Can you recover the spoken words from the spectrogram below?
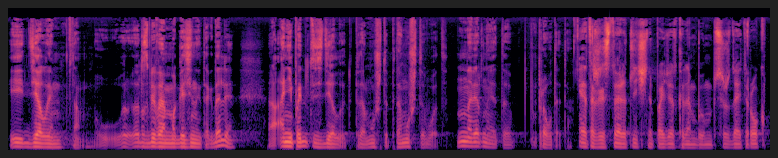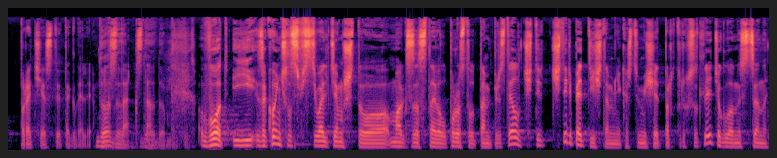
и делаем там, разбиваем магазины и так далее, они пойдут и сделают, потому что, потому что вот. Ну, наверное, это про вот это. Эта же история отлично пойдет, когда мы будем обсуждать рок, протесты и так далее. Да, да, Танкс, да, да. Вот, и закончился фестиваль тем, что Макс заставил просто, вот там перестоял 4-5 тысяч, там, мне кажется, вмещает парк 300-летия у главной сцены.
